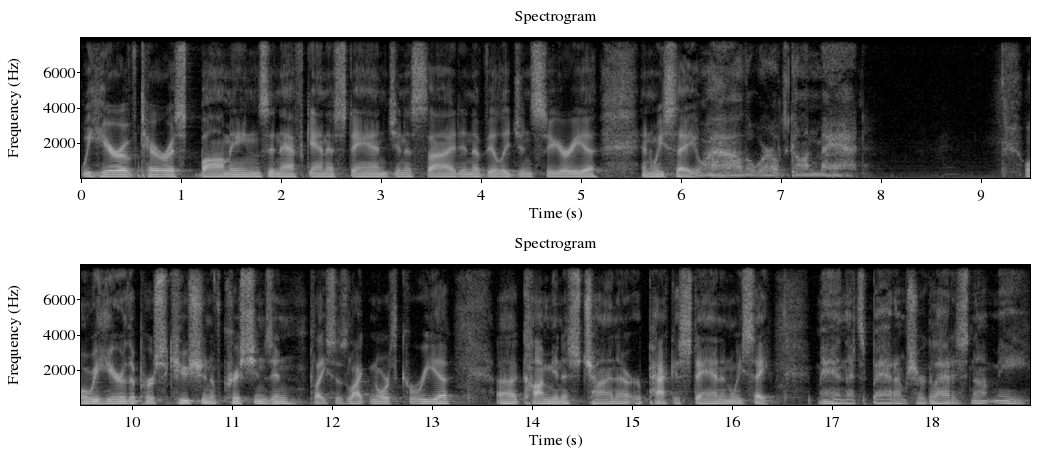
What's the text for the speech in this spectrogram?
We hear of terrorist bombings in Afghanistan, genocide in a village in Syria, and we say, wow, the world's gone mad. Or we hear the persecution of Christians in places like North Korea, uh, communist China, or Pakistan, and we say, Man, that's bad. I'm sure glad it's not me.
